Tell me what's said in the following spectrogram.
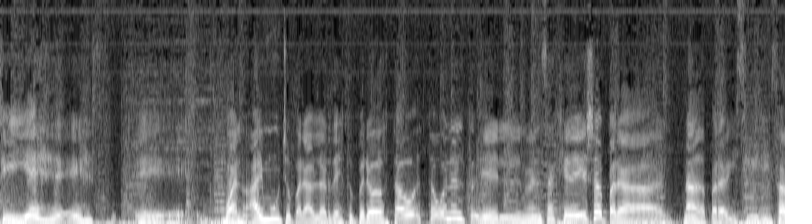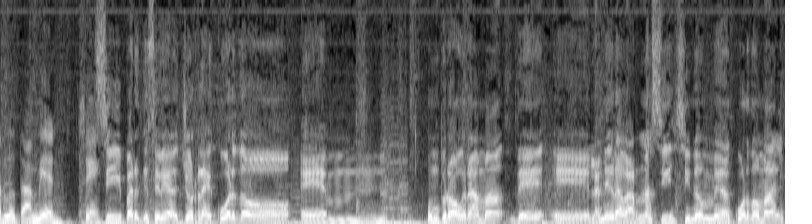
sí, es... es eh, bueno, hay mucho para hablar de esto, pero está, está bueno el, el mensaje de ella para, nada, para visibilizarlo también. Sí. para que se vea. Yo recuerdo em, un programa de eh, La Negra Barnasi, si no me acuerdo mal,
